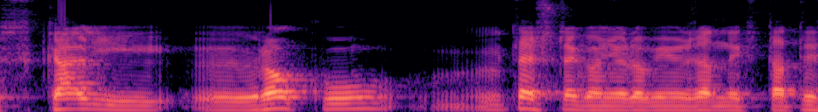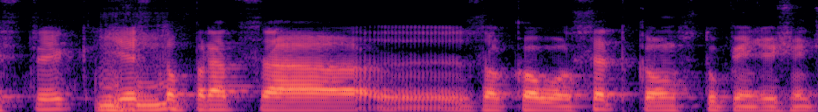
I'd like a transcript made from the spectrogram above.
W skali yy, roku yy, też tego nie robimy żadnych statystyk. Jest to praca z około setką, 150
